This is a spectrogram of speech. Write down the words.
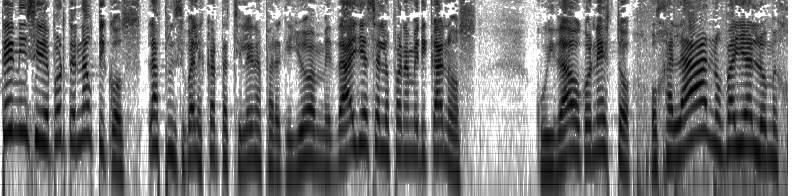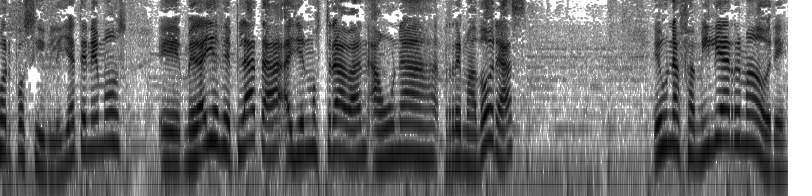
Tenis y deportes náuticos, las principales cartas chilenas para que lluevan medallas en los Panamericanos. Cuidado con esto. Ojalá nos vaya lo mejor posible. Ya tenemos eh, medallas de plata. Ayer mostraban a unas remadoras. Es una familia de remadores.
